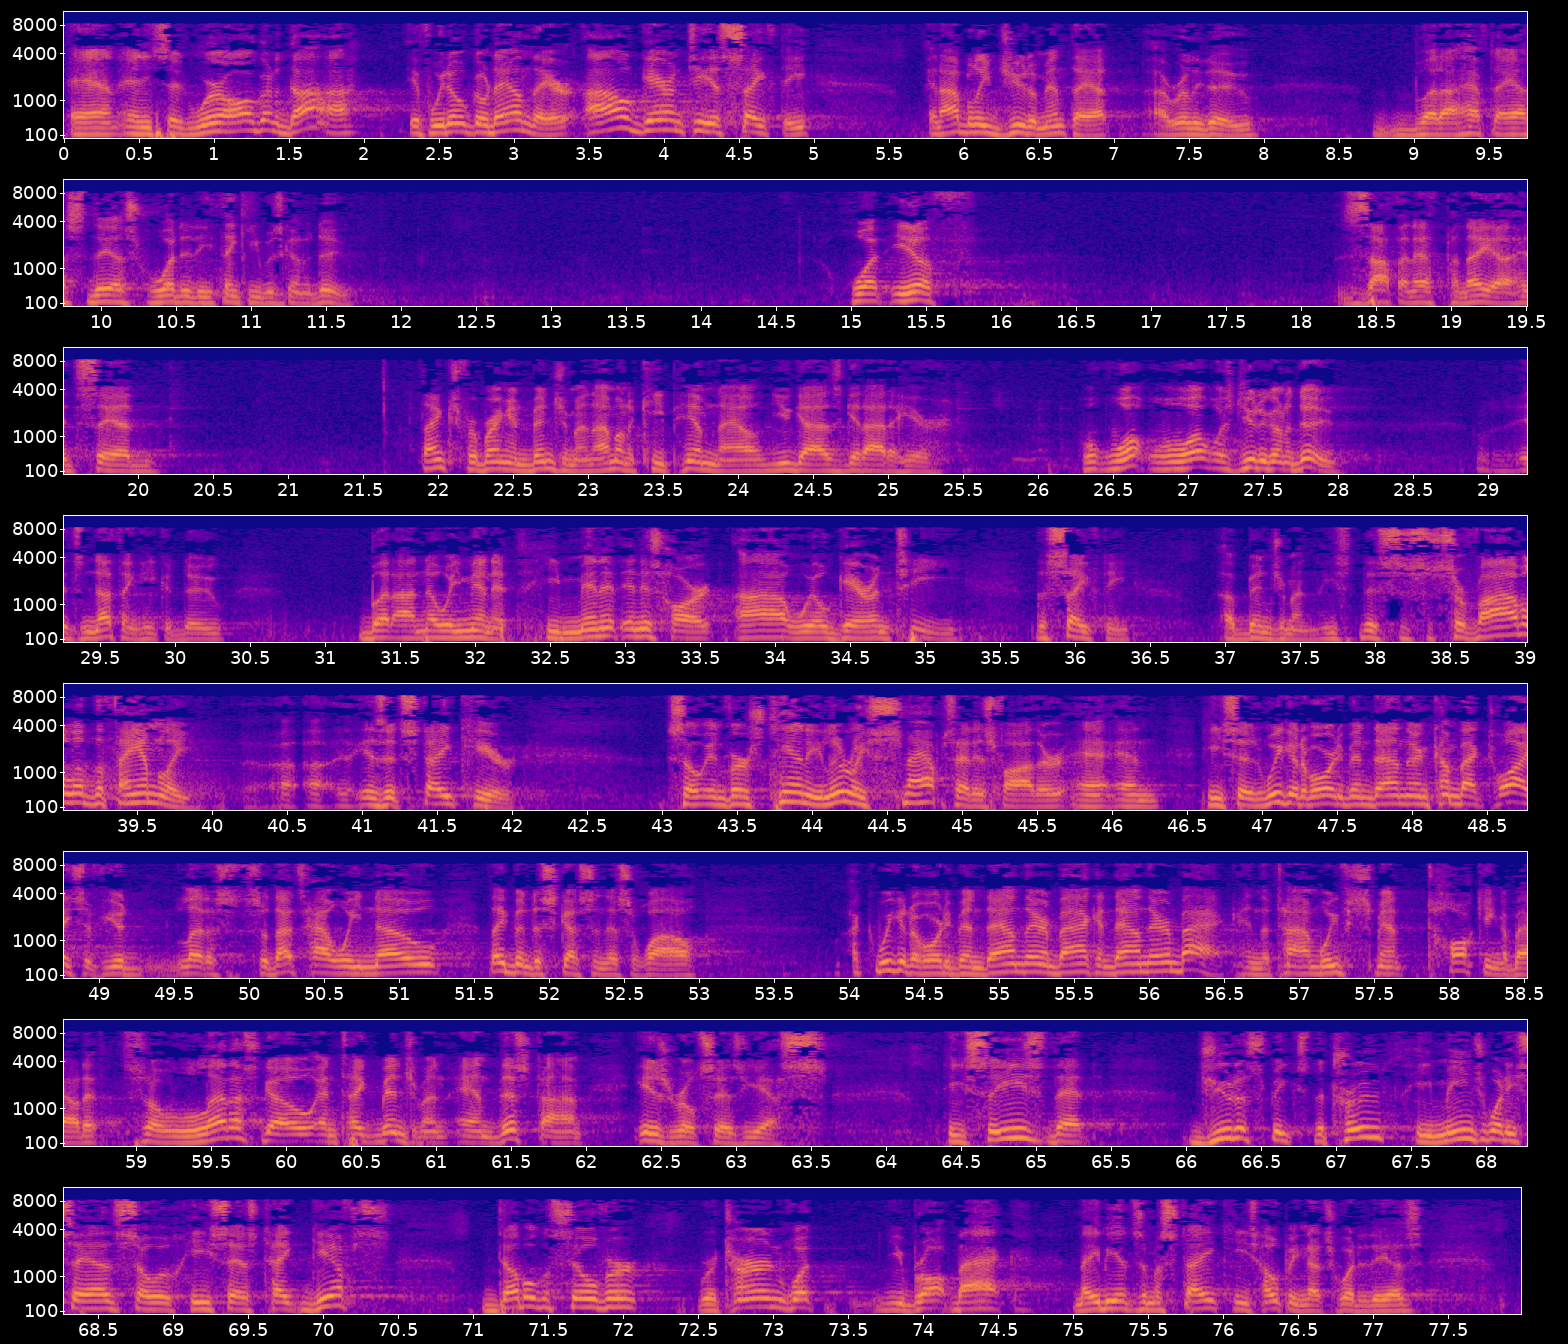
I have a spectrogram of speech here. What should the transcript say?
and, and he says, we're all going to die if we don't go down there. I'll guarantee his safety. And I believe Judah meant that. I really do. But I have to ask this, what did he think he was going to do? What if Zaphaneth Paneah had said, thanks for bringing Benjamin. I'm going to keep him now. You guys get out of here. What, what was Judah going to do? It's nothing he could do, but I know he meant it. He meant it in his heart. I will guarantee the safety of Benjamin. He's, this is survival of the family uh, uh, is at stake here. So in verse 10, he literally snaps at his father and, and, he says, we could have already been down there and come back twice if you'd let us. So that's how we know. They've been discussing this a while. We could have already been down there and back and down there and back in the time we've spent talking about it. So let us go and take Benjamin. And this time Israel says yes. He sees that Judah speaks the truth. He means what he says. So he says, take gifts, double the silver, return what you brought back, Maybe it's a mistake. He's hoping that's what it is.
